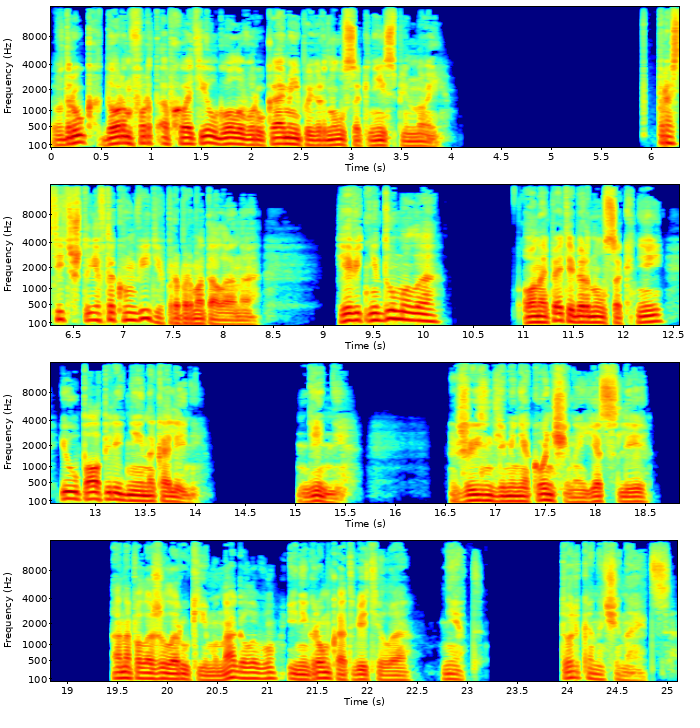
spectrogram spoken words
Вдруг Дорнфорд обхватил голову руками и повернулся к ней спиной. «Простите, что я в таком виде», — пробормотала она. «Я ведь не думала...» Он опять обернулся к ней и упал перед ней на колени. «Динни, жизнь для меня кончена, если...» Она положила руки ему на голову и негромко ответила «Нет, только начинается».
